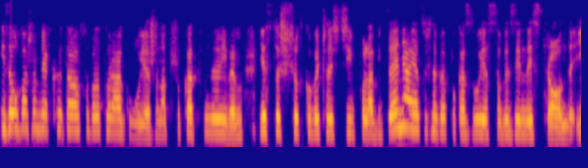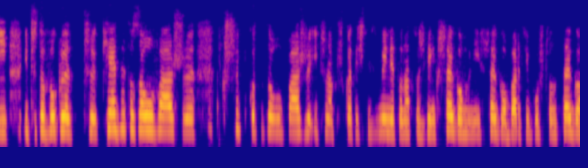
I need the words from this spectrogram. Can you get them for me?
i zauważam, jak ta osoba na to reaguje, że na przykład, no nie wiem, jest coś w środkowej części pola widzenia, a ja coś nagle pokazuję sobie z jednej strony. I, i czy to w ogóle, czy kiedy to zauważy, jak szybko to zauważy i czy na przykład jeśli zmienię to na coś większego, mniejszego, bardziej błyszczącego,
